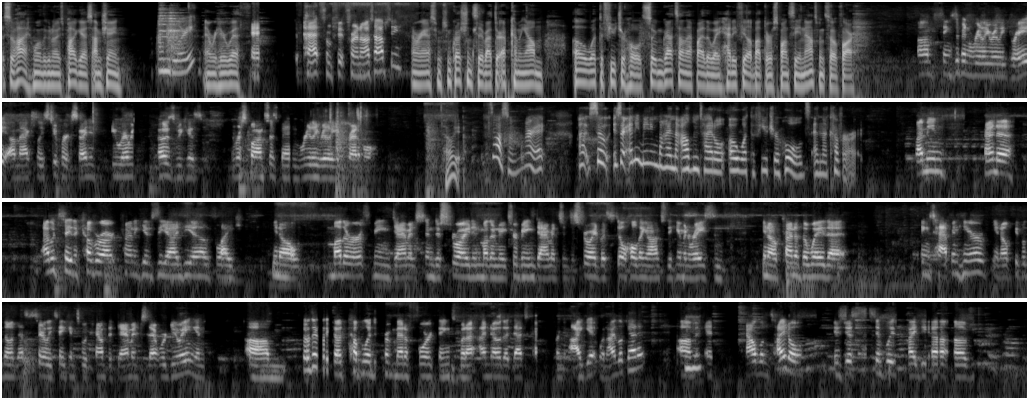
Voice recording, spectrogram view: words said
So, hi, One of the Noise Podcast. I'm Shane, I'm Gloria. and we're here with, Pat from Fit for an Autopsy. and we're going to ask them some questions today about their upcoming album, Oh, What the Future Holds. So, congrats on that, by the way. How do you feel about the response to the announcement so far? Um, things have been really, really great. I'm actually super excited to see where everything goes because the response has been really, really incredible. Hell yeah. That's awesome. All right. Uh, so, is there any meaning behind the album title, Oh, What the Future Holds, and the cover art? I mean, kind of, I would say the cover art kind of gives the idea of like, you know, Mother Earth being damaged and destroyed and Mother Nature being damaged and destroyed, but still holding on to the human race and, you know, kind of the way that things happen here. You know, people don't necessarily take into account the damage that we're doing. And um, so there's like a couple of different metaphoric things, but I, I know that that's kind of what I get when I look at it. Um, Mhm. And album title is just simply the idea of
